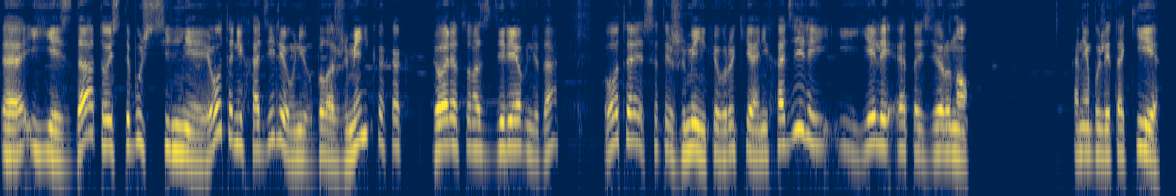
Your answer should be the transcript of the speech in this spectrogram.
э, и есть, да, то есть ты будешь сильнее. И вот они ходили, у них была жменька, как говорят у нас в деревне, да, вот э, с этой жменькой в руке они ходили и ели это зерно. Они были такие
